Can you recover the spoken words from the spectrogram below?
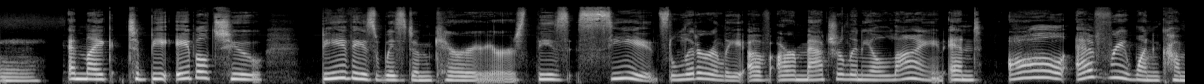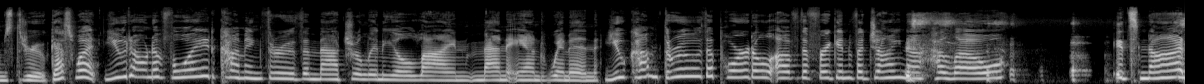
Mm. And like to be able to be these wisdom carriers, these seeds literally of our matrilineal line and all everyone comes through. Guess what? You don't avoid coming through the matrilineal line, men and women. You come through the portal of the friggin' vagina. Hello. it's not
